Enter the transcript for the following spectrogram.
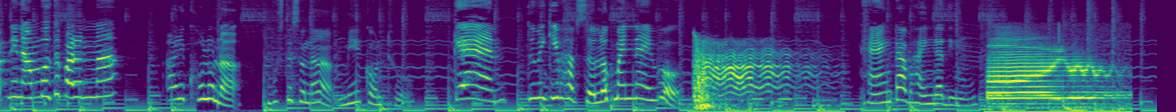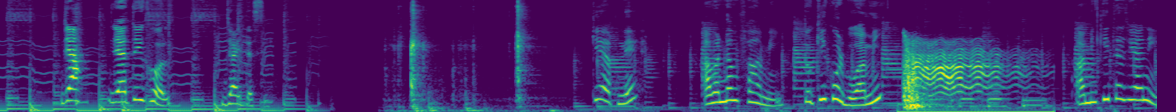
আপনি নাম বলতে পারেন না। আরে খোলো না। বুঝতেছো না মেয়ের কণ্ঠ। কেন? তুমি কি ভাবছ লোক মাইন না আইবো? ঠ্যাংটা ভাঙ্গা দিমু। যা যা তুই খোল। যাইতাছি। কে আপনি? আমার নাম ফাহমি। তো কি করব আমি? আমি কি তা জানি?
